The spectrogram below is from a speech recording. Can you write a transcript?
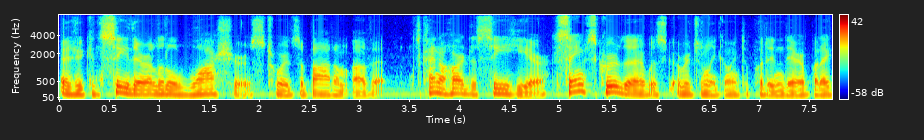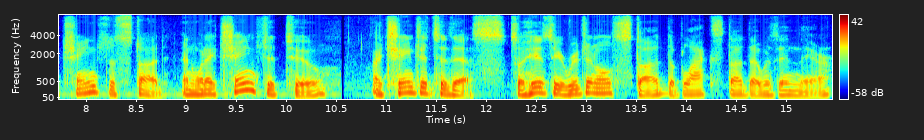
As you can see, there are little washers towards the bottom of it. It's kind of hard to see here. Same screw that I was originally going to put in there, but I changed the stud. And what I changed it to, I changed it to this. So here's the original stud, the black stud that was in there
